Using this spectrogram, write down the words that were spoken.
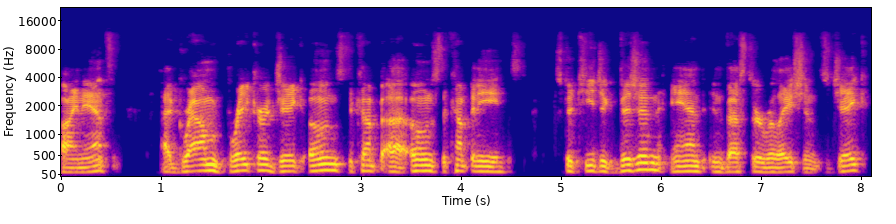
finance. At Groundbreaker, Jake owns the, comp- uh, owns the company strategic vision and investor relations. Jake,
